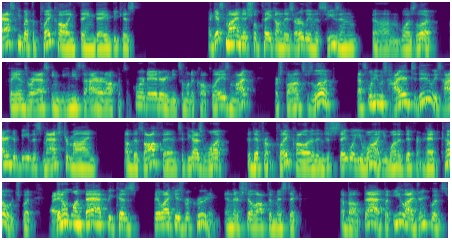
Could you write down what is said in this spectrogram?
ask you about the play calling thing, Dave, because I guess my initial take on this early in the season um, was, look, fans were asking he needs to hire an offensive coordinator, he needs someone to call plays. My response was, look, that's what he was hired to do. He's hired to be this mastermind of this offense. If you guys want a different play caller, then just say what you want. You want a different head coach, but right. they don't want that because they like his recruiting and they're still optimistic about that. But Eli Drinkwitz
